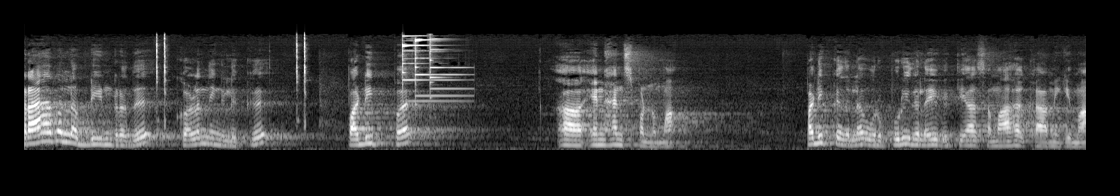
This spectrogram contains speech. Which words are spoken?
ட்ராவல் அப்படின்றது குழந்தைங்களுக்கு படிப்பை என்ஹான்ஸ் பண்ணுமா? படிக்கிறதுல ஒரு புரிதலை வித்தியாசமாக காமிக்குமா?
